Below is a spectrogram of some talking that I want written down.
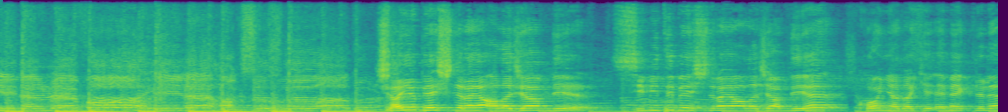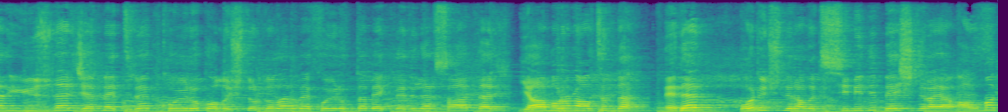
Yeniden refah ile haksızlığa dur. Çayı 5 liraya alacağım diye, simiti 5 liraya alacağım diye Konya'daki emekliler yüzlerce metre kuyruk oluşturdular ve kuyrukta beklediler saatler yağmurun altında. Neden? 13 liralık simidi 5 liraya almak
